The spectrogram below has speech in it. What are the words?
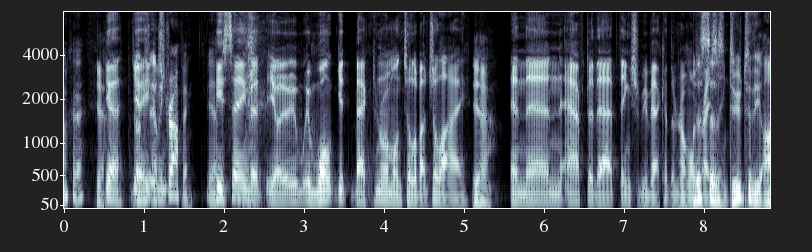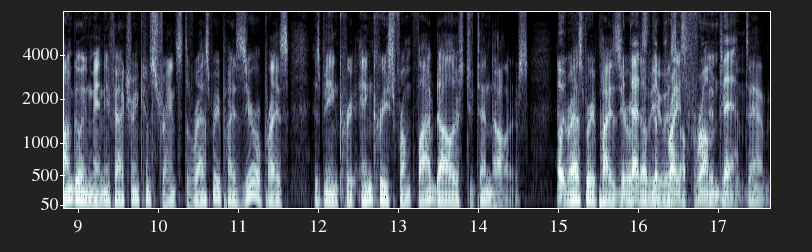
Okay. Yeah. yeah, So yeah. it's, he- I mean, dropping. Yeah. He's saying that you know it, it won't get back to normal until about July. Yeah. and then after that, things should be back at their normal But it pricing. says due to the ongoing manufacturing constraints, the Raspberry Pi Zero price is being cre- increased from five dollars to ten dollars. And Oh, the Raspberry Pi Zero that's the W is price up from 15 to them. Ten.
